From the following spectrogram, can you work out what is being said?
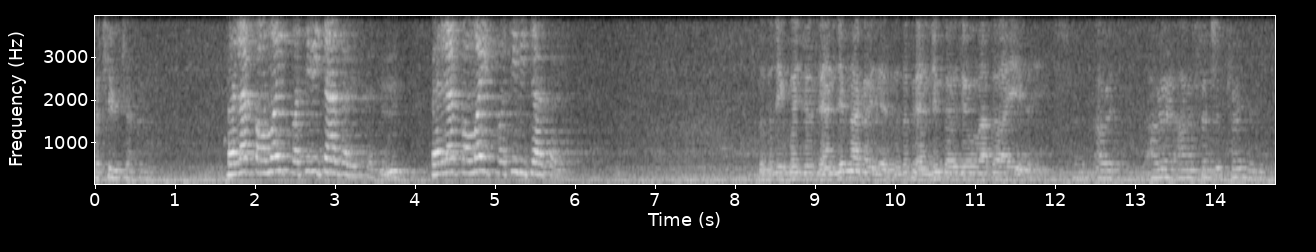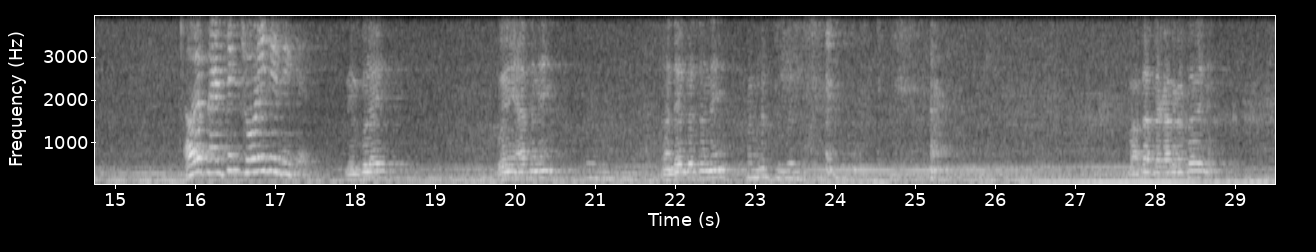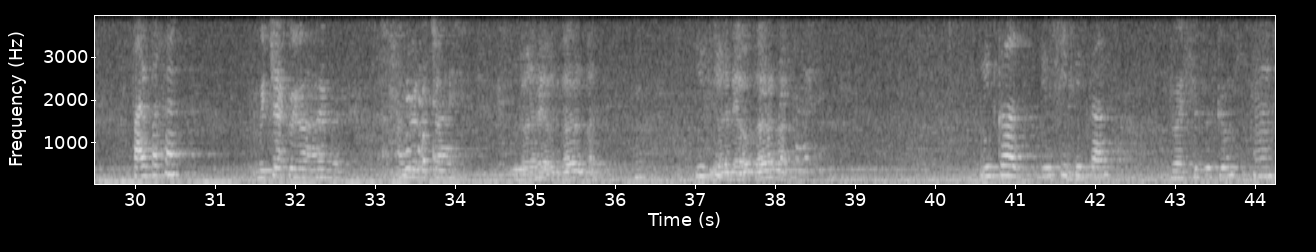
પછી વિચાર કરો પહેલા કમાઈશ પછી વિચાર કરીશ કે હમ? પહેલા કમાઈશ પછી વિચાર કરીશ તો પછી કોઈ જો ફ્રેન્ડશીપ ના કરી દે તું તો ફ્રેન્ડશીપ કરું છું એવું વાતો આવી બધી હવે હવે હવે ફ્રેન્ડશિપ છોડી દીધી હવે ફ્રેન્ડશીપ છોડી દીધી કે બિલકુલ એ કોઈ હાથ નહીં હંડ્રેડ પર્સન્ટ નહીં હંડ્રેડ પર્સન્ટ માતા ટકા કરતો હોય ને ફાઈવ પર્સન્ટ વિચાર કર્યો આવે બસ I'm gonna try. જોડે બેહવું જ ખરું ને પાછું. જોડે બેહવું ખરું ને પાછું. with girls do you sit with girls Do I sit with girls? હમ.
